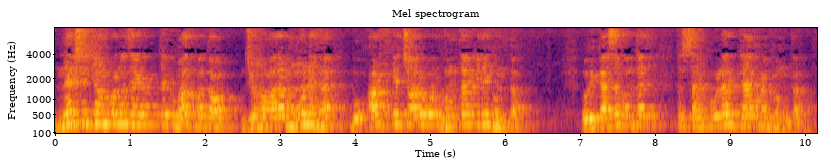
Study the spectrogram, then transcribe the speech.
नेक्स्ट एग्जांपल हो जाएगा। तो एक बात बताओ, जो हमारा मून है, वो अर्थ के चारों ओर घूमता है कि नहीं घूमता? वो भी कैसे घूमता है? तो सर्कुलर ट्रैक में घूमता है।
